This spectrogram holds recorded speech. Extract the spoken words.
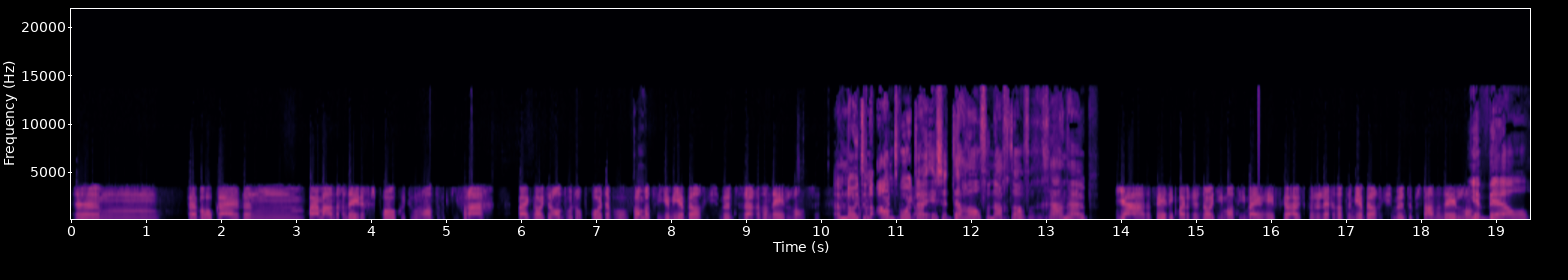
Ehm, we hebben elkaar een paar maanden geleden gesproken. Toen had ik die vraag, waar ik nooit een antwoord op gehoord heb... over van wat we hier meer Belgische munten zagen dan Nederlandse. heb nooit een antwoord. is het de halve nacht over gegaan, Huip. Ja, dat weet ik, maar er is nooit iemand die mij heeft uit kunnen leggen dat er meer Belgische munten bestaan dan Nederland. Jawel.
